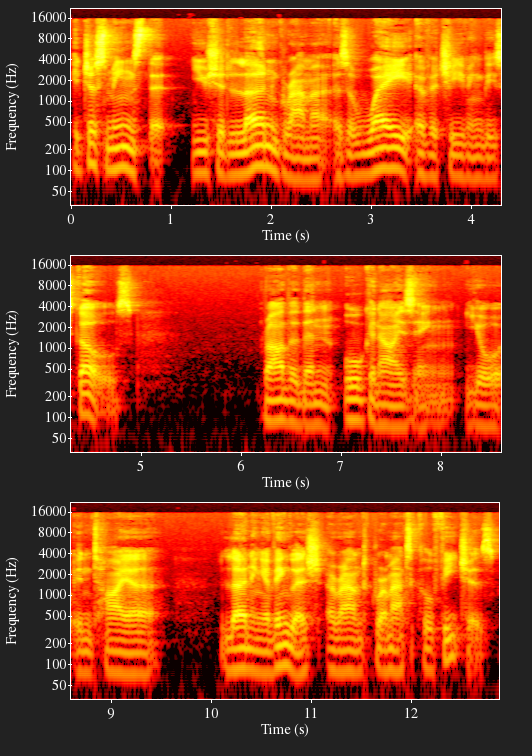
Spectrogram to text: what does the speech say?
It just means that you should learn grammar as a way of achieving these goals rather than organizing your entire learning of English around grammatical features.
